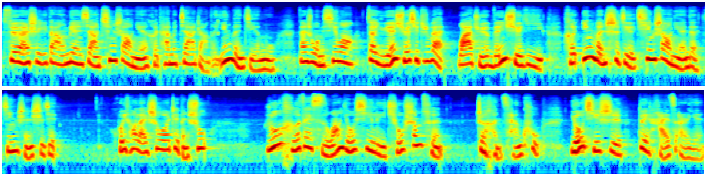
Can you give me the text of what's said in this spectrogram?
虽然是一档面向青少年和他们家长的英文节目，但是我们希望在语言学习之外，挖掘文学意义和英文世界青少年的精神世界。回头来说这本书，如何在死亡游戏里求生存，这很残酷，尤其是对孩子而言。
